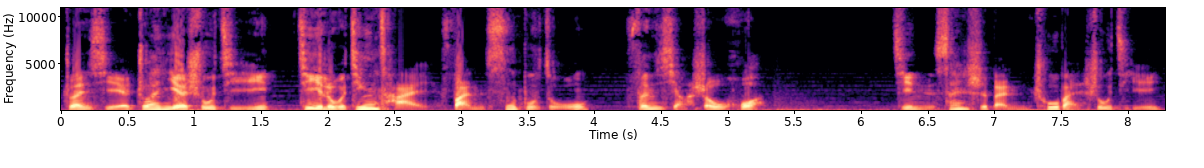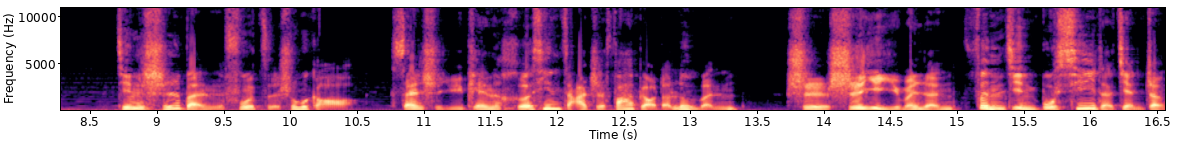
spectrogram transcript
撰写专业书籍，记录精彩，反思不足，分享收获。近三十本出版书籍，近十本父子书稿，三十余篇核心杂志发表的论文，是诗意语文人奋进不息的见证。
